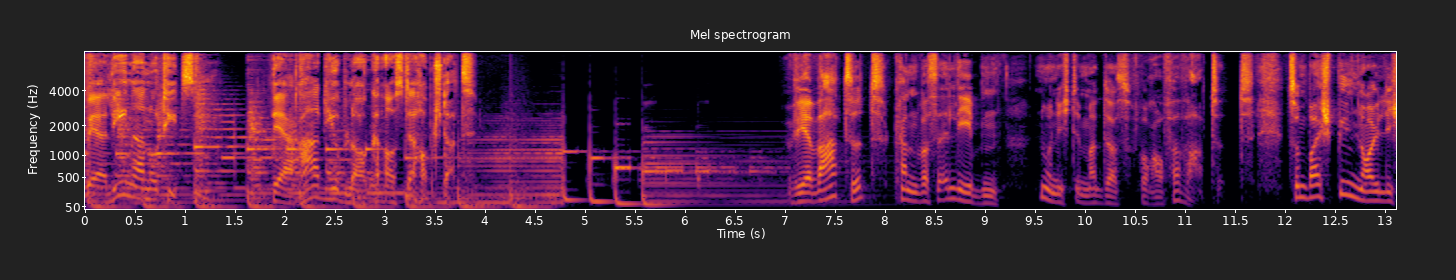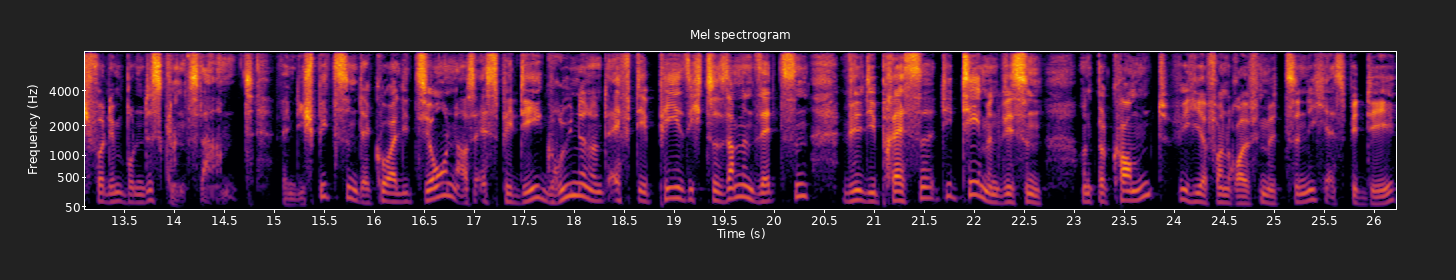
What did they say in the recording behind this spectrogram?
Berliner Notizen, der Radioblog aus der Hauptstadt. Wer wartet, kann was erleben nur nicht immer das, worauf er wartet. Zum Beispiel neulich vor dem Bundeskanzleramt. Wenn die Spitzen der Koalition aus SPD, Grünen und FDP sich zusammensetzen, will die Presse die Themen wissen und bekommt, wie hier von Rolf Mützenich, SPD,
